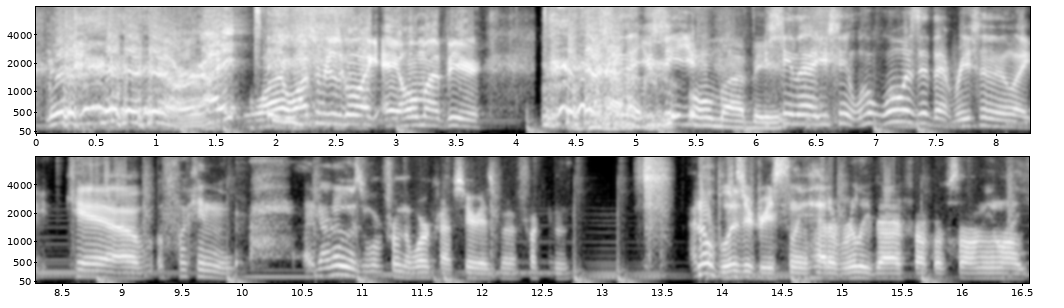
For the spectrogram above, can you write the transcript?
right? Why, watch them just go like, "Hey, hold my beer." You seen that? You seen you, oh my you baby. seen that? You seen what, what was it that recently like yeah, uh, fucking I don't know it was from the Warcraft series, but a fucking I know Blizzard recently had a really bad fuck up, so I mean, like,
